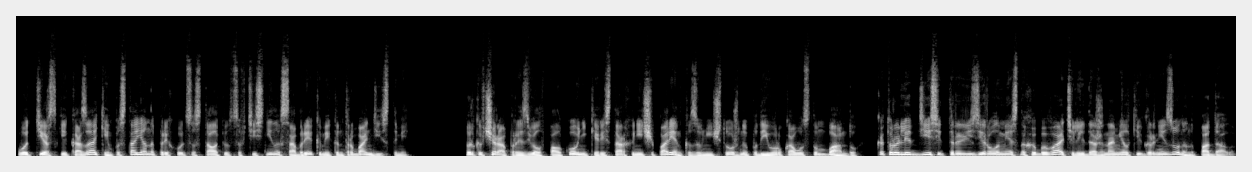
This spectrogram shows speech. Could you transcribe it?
Вот терские казаки, им постоянно приходится сталкиваться в теснинах с обреками и контрабандистами. Только вчера произвел в полковнике Аристарха Нечипаренко за уничтоженную под его руководством банду, которая лет десять терроризировала местных обывателей и даже на мелкие гарнизоны нападала.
